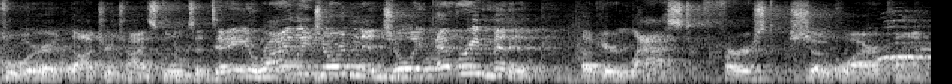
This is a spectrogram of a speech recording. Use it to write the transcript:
for Doddridge High School today. Riley Jordan, enjoy every minute of your last first show choir comp.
